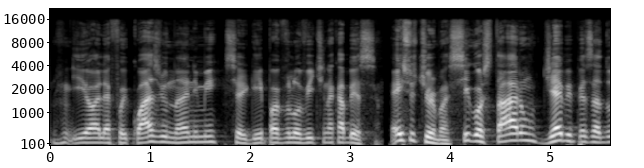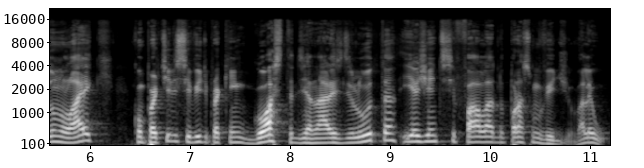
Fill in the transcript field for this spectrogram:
E olha, foi quase unânime Sergei Pavlovich na cabeça. É isso, turma. Se gostaram, jab pesadão no like, compartilhe esse vídeo para quem gosta de análise de luta e a gente se fala no próximo vídeo. Valeu!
